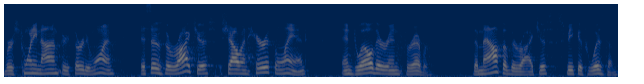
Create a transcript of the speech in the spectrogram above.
verse 29 through 31, it says, The righteous shall inherit the land and dwell therein forever. The mouth of the righteous speaketh wisdom,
